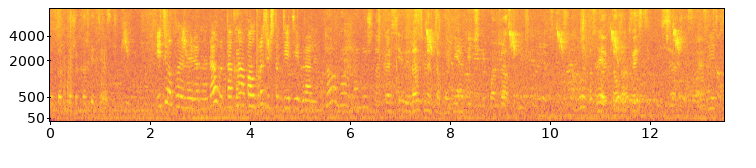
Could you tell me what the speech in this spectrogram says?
Это тоже корейский. И теплые, наверное, да? Вот так на пол бросить, чтобы дети играли. Да, да, конечно, красивый размер такой, необычный, квадратный. Ну, это стоит тоже 250. Да.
